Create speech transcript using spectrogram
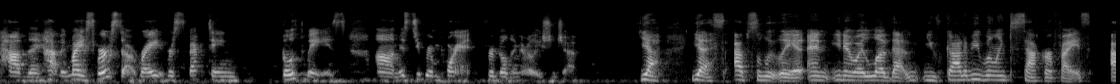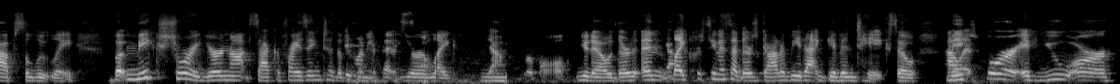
have the having vice versa, right? Respecting both ways um, is super important for building the relationship. Yeah, yes, absolutely. And, you know, I love that. You've got to be willing to sacrifice. Absolutely. But make sure you're not sacrificing to the point that you're like yeah. miserable. You know, there and yeah. like Christina said, there's gotta be that give and take. So Valid. make sure if you are,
